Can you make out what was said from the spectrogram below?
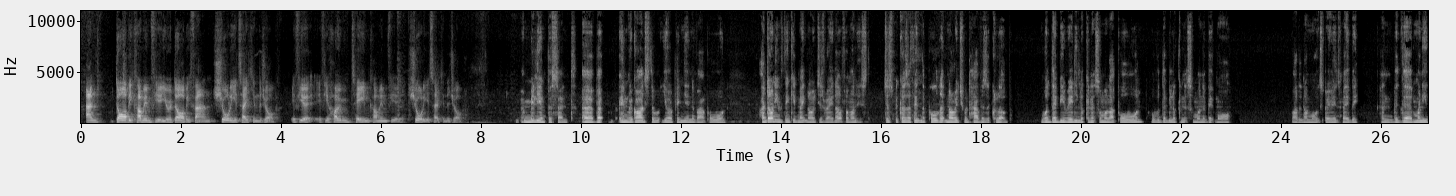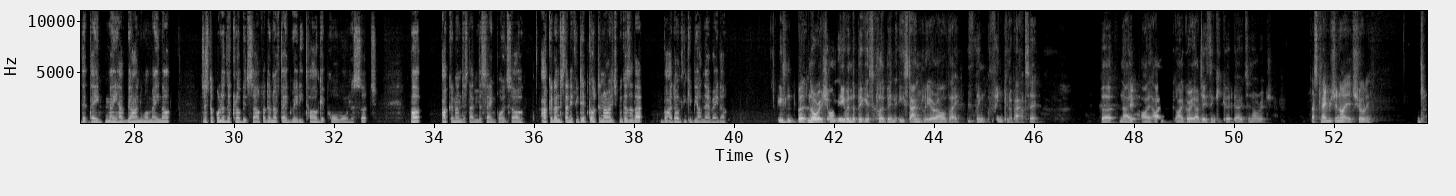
And Derby come in for you. You're a Derby fan. Surely you're taking the job. If you if your home team come in for you, surely you're taking the job. a million percent. Uh, but in regards to your opinion about Paul Warne, I don't even think he'd make Norwich's radar, if I'm honest. Just because I think the pull that Norwich would have as a club, would they be really looking at someone like Paul Warne, or would they be looking at someone a bit more, I don't know, more experienced maybe? And with the money that they may have behind them or may not, just the pull of the club itself, I don't know if they'd really target Paul Warne as such. But I can understand the same point. So I can understand if he did go to Norwich because of that, but I don't think he'd be on their radar. He's, but Norwich aren't even the biggest club in East Anglia, are they? Think thinking about it. But no, I, I I agree. I do think he could go to Norwich. That's Cambridge United, surely.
